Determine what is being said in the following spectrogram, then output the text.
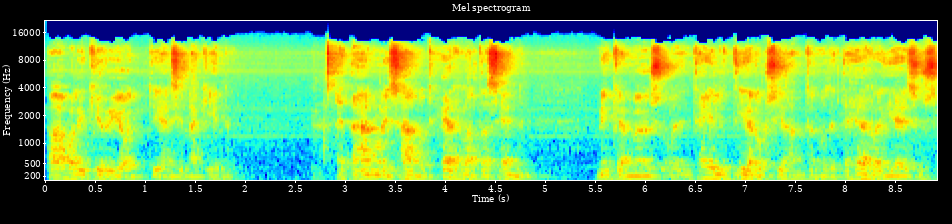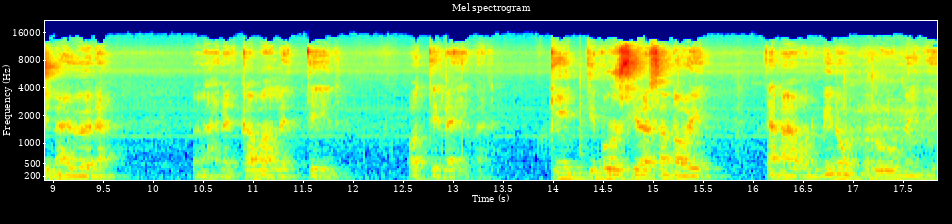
Paavali kirjoitti ensinnäkin, että hän oli saanut Herralta sen, mikä myös olen teille tiedoksi antanut, että Herra Jeesus sinä yönä, kun hänet kavallettiin, otti leipän kiitti mursia sanoi, tämä on minun ruumiini,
